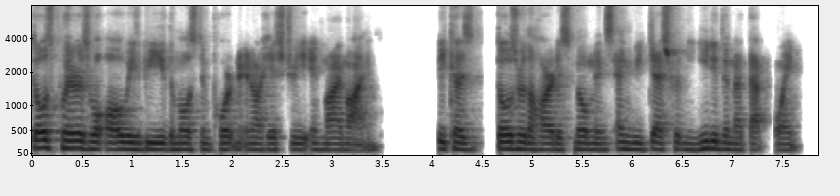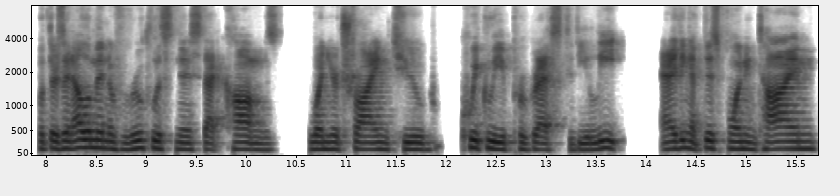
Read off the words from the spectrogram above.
those players will always be the most important in our history in my mind because those were the hardest moments and we desperately needed them at that point. But there's an element of ruthlessness that comes when you're trying to quickly progress to the elite. And I think at this point in time,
